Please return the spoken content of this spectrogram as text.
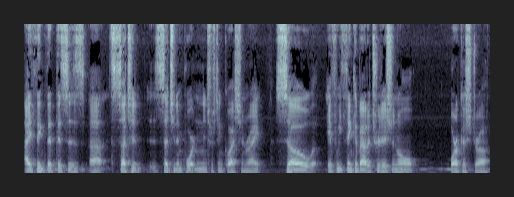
I think that this is uh, such a such an important, interesting question, right? So, if we think about a traditional orchestra,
